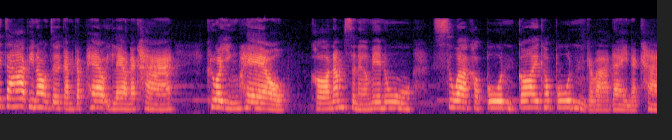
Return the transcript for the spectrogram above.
ดีจ้าพี่น้องเจอกันกับแพรวอีกแล้วนะคะ ครัวหญิงแพรวขอนำเสนอเมนูซัวข้าวปุ้น ก้อยข้าวปุ้นก็ว่าได้นะคะ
